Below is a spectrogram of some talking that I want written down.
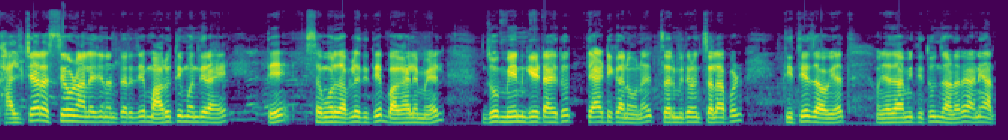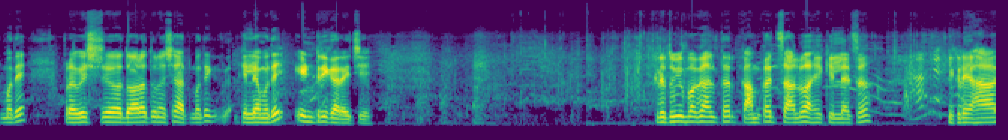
खालच्या रस्त्यावरून आल्याच्यानंतर जे मारुती मंदिर आहे ते समोर आपल्याला तिथे बघायला मिळेल. जो मेन गेट आहे तो त्या ठिकाणाहून आहे. तर मित्रांनो चला आपण तिथे जाऊयात. म्हणजे आता आम्ही तिथून जाणार आहे आणि आतमध्ये प्रवेशद्वारातून अशा आतमध्ये किल्ल्यामध्ये एंट्री करायची आहे. इकडे तुम्ही बघाल तर कामकाज चालू आहे किल्ल्याचं. इकडे हा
